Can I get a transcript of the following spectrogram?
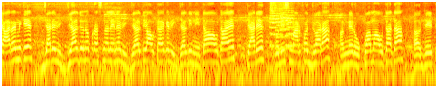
કારણ કે જ્યારે વિદ્યાર્થીઓનો પ્રશ્ન લઈને વિદ્યાર્થીઓ આવતા હોય કે વિદ્યાર્થી નેતાઓ આવતા હોય ત્યારે પોલીસ મારફત દ્વારા અમને રોકવામાં આવતા હતા. ગેટ,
